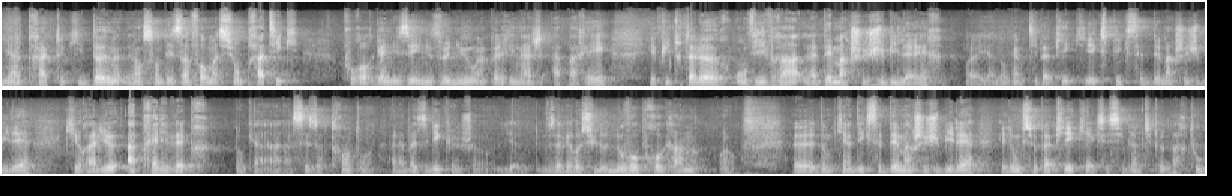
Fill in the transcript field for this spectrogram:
il y a un tract qui donne l'ensemble des informations pratiques pour organiser une venue ou un pèlerinage à Paris. Et puis tout à l'heure, on vivra la démarche jubilaire. Voilà, il y a donc un petit papier qui explique cette démarche jubilaire qui aura lieu après les vêpres. Donc à, 16h30 à la basilique, vous avez reçu le nouveau programme, euh, donc qui indique cette démarche jubilaire, et donc ce papier qui est accessible un petit peu partout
